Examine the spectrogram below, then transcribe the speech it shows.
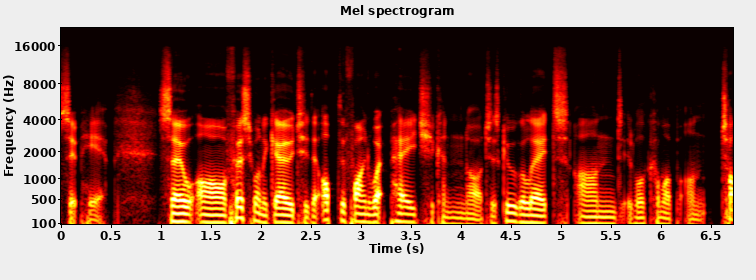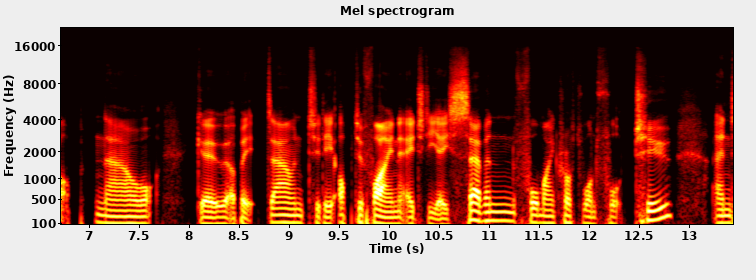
zip here. So uh, first you want to go to the Optifine webpage, you can uh, just Google it and it will come up on top. Now go a bit down to the Optifine HDA7 for Minecraft 1.4.2 and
